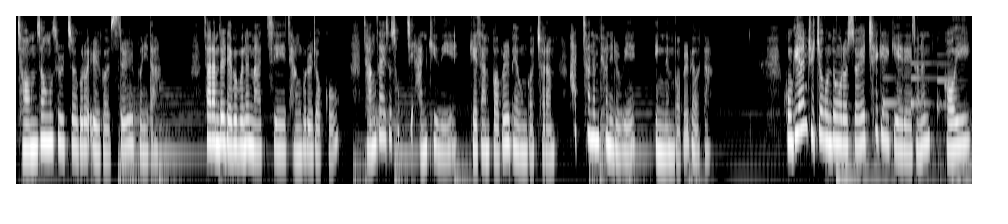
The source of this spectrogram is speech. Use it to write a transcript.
점성술적으로 읽었을 뿐이다. 사람들 대부분은 마치 장부를 적고 장사에서 속지 않기 위해 계산법을 배운 것처럼 하찮은 편의를 위해 읽는 법을 배웠다. 고귀한 지적 운동으로서의 책 읽기에 대해서는 거의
